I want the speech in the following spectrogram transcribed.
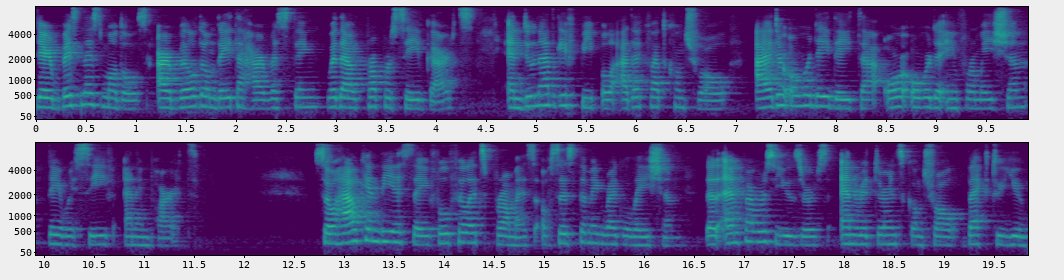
Their business models are built on data harvesting without proper safeguards and do not give people adequate control either over their data or over the information they receive and impart. So, how can DSA fulfill its promise of systemic regulation that empowers users and returns control back to you?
